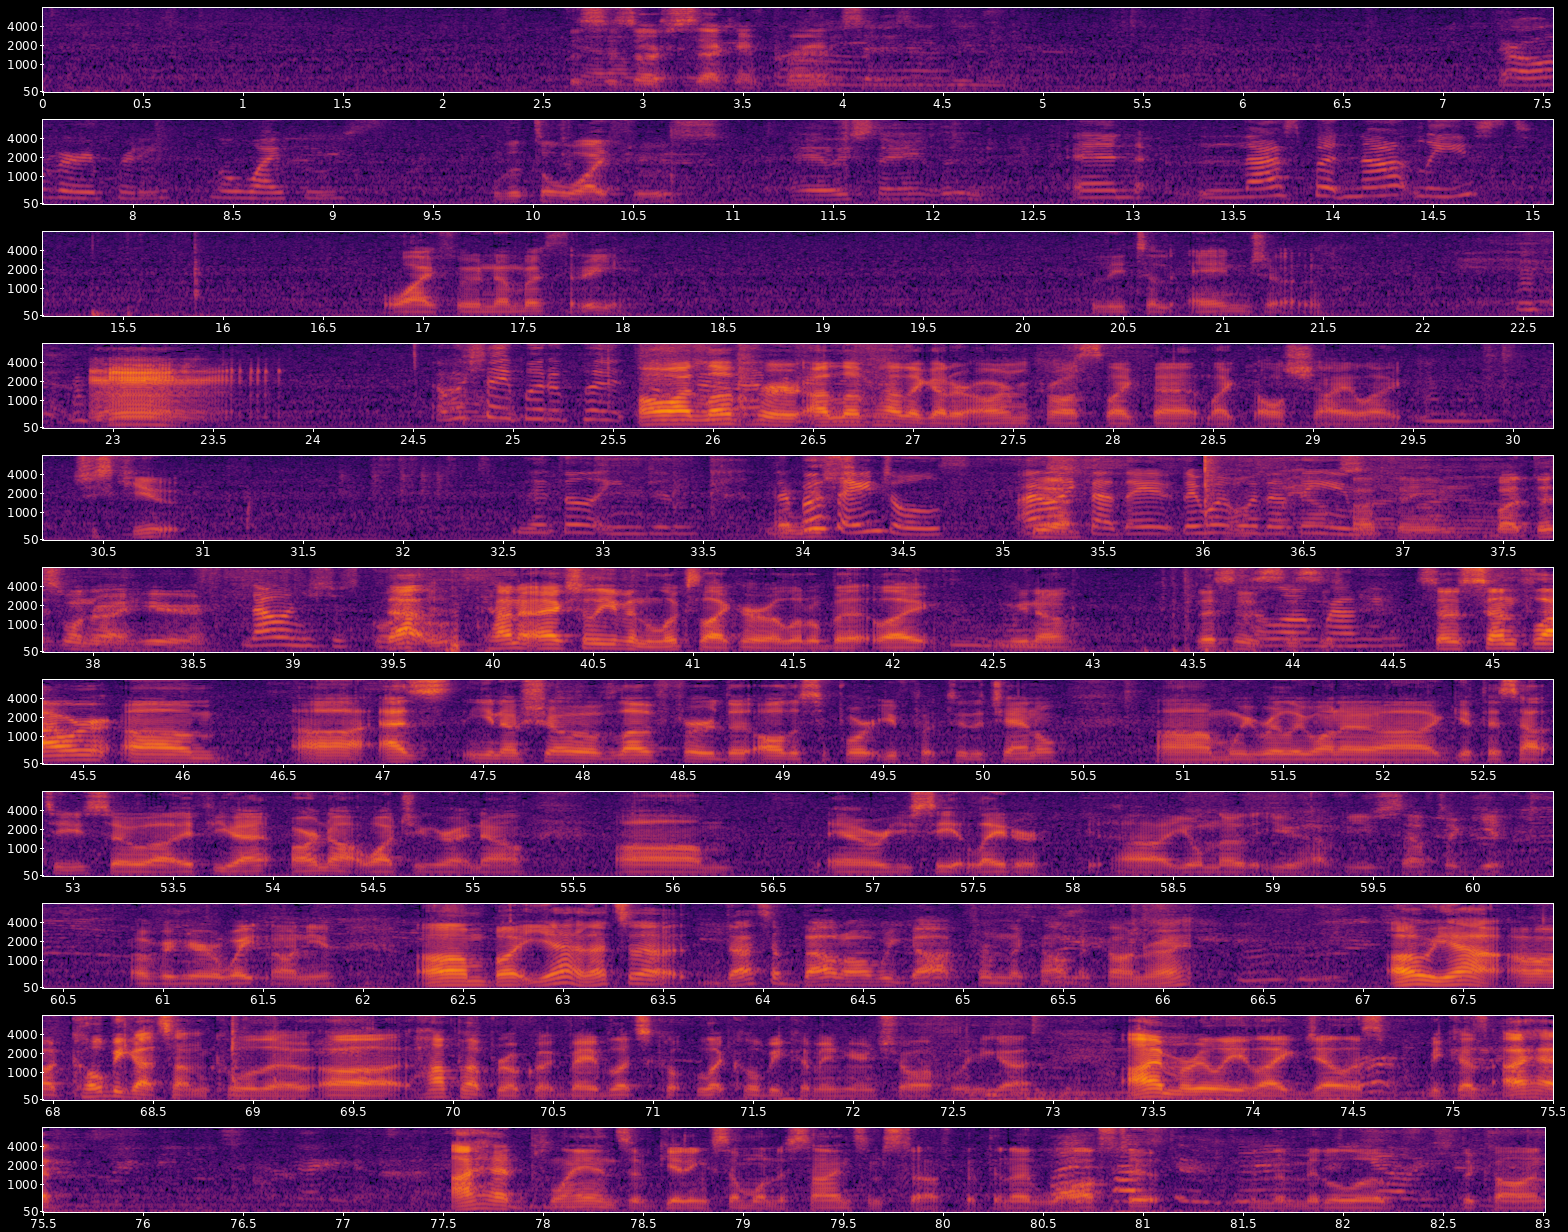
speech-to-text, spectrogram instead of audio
This is our second print. At least it isn't lewd. They're all very pretty. Little waifus. Little waifus. Hey, at least they ain't lewd. And last but not least, Waifu number three. Little Angel. I wish they would have put. Oh, I love her. I love how they got her arm crossed like that, like all shy like. Mhm. She's cute. Little angel. They're I both wish- angels. I Yeah. like that. They they went with a theme. A theme. But this one right here, That one's just that gorgeous. kind of actually even looks like her a little bit. Like, you know, this The is long this is brown hair. So sunflower, um, uh, as you know, show of love for the all the support you've put to the channel. Um, we really want to uh, get this out to you. So uh, if you ha- are not watching right now, um, or you see it later, uh, you'll know that you have yourself a gift over here waiting on you. Um, but yeah, that's a that's about all we got from the Comic Con, right? Oh yeah, uh, Colby got something cool though. Uh, hop up real quick, babe. Let's Col- let Colby come in here and show off what he got. I'm really like jealous because I had I had plans of getting someone to sign some stuff, but then I lost it in the middle of the con,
